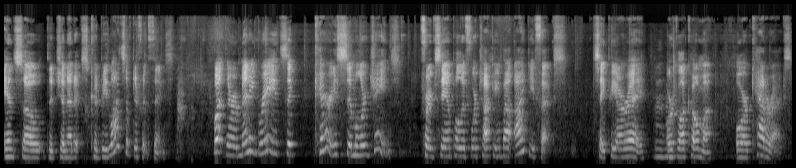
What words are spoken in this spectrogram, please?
And so the genetics could be lots of different things. But there are many breeds that carry similar genes. For example, if we're talking about eye defects, say PRA mm-hmm. or glaucoma or cataracts,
